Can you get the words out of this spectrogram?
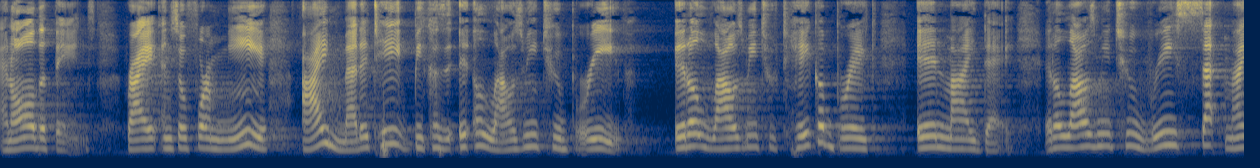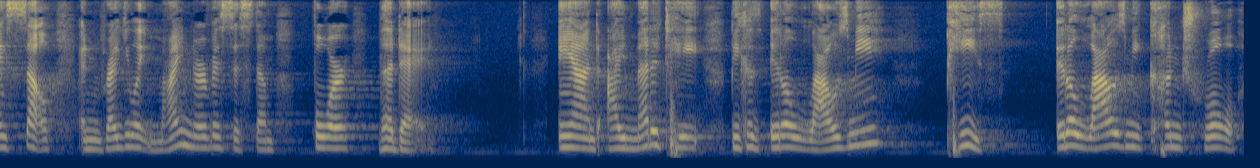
and all the things, right? And so for me, I meditate because it allows me to breathe. It allows me to take a break in my day. It allows me to reset myself and regulate my nervous system for the day. And I meditate because it allows me peace. It allows me control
